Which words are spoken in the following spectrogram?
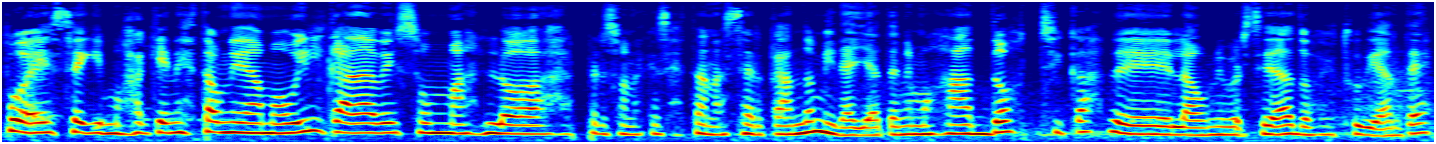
Pues seguimos aquí en esta unidad móvil, cada vez son más las personas que se están acercando. Mira, ya tenemos a dos chicas de la universidad, dos estudiantes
